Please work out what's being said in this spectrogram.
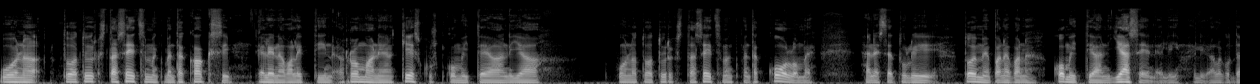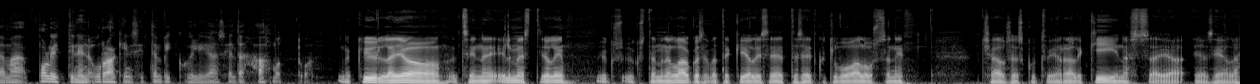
Vuonna 1972 Elena valittiin Romanian keskuskomiteaan ja vuonna 1973 hänestä tuli toimeenpanevan komitean jäsen, eli, eli alkoi tämä poliittinen urakin sitten pikkuhiljaa sieltä hahmottua. No kyllä joo, Et siinä ilmeisesti oli yksi, yksi tämmöinen laukaiseva tekijä oli se, että 70-luvun alussa niin Ceausescut vieraili Kiinassa ja, ja siellä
